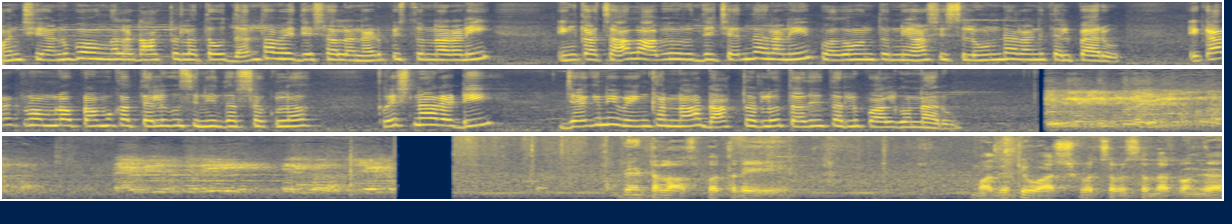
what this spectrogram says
మంచి అనుభవం గల డాక్టర్లతో దంత వైద్యశాల నడిపిస్తున్నారని ఇంకా చాలా అభివృద్ధి చెందాలని భగవంతుని ఆశీస్సులు ఉండాలని తెలిపారు. ఈ కార్యక్రమంలో ప్రముఖ తెలుగు సినీ దర్శకుల కృష్ణారెడ్డి జగని వెంకన్న డాక్టర్లు తదితరులు పాల్గొన్నారు. డెంటల్ ఆసుపత్రి మొదటి వార్షికోత్సవ సందర్భంగా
